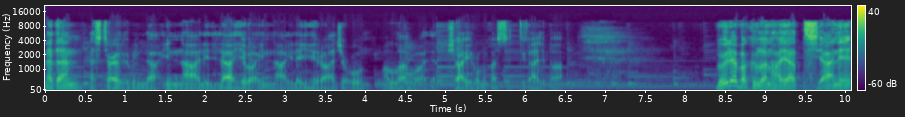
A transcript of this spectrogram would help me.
Neden? Estaizu billah. İnna lillahi ve inna ileyhi raciun. Allahu alem. Şair onu kastetti galiba. Böyle bakılan hayat yani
